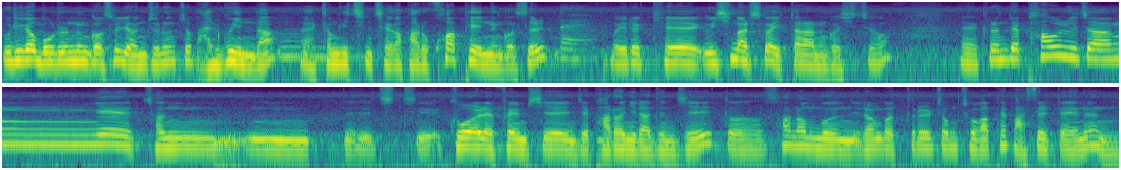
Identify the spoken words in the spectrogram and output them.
우리가 모르는 것을 연준은 좀 알고 있나 음. 예, 경기 침체가 바로 코앞에 있는 것을 네. 뭐 이렇게 의심할 수가 있다라는 것이죠. 예, 그런데 파월 의장의 전 음, 9월 FMC의 이제 발언이라든지 또 선언문 이런 것들을 좀 종합해 봤을 때는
